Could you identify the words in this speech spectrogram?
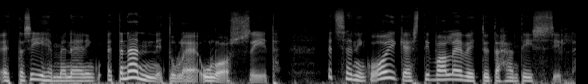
Että siihen menee, niin kuin, että nänni tulee ulos siitä että se niinku oikeasti vaan levitty tähän tissille.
